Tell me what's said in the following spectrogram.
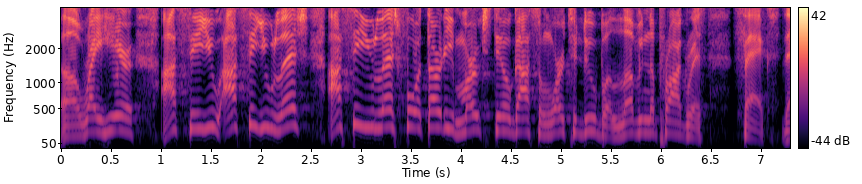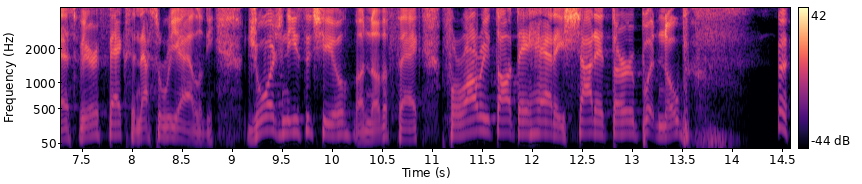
Uh, right here, I see you. I see you, Lesh. I see you, Lesh 430. Merc still got some work to do, but loving the progress. Facts. That's very facts, and that's a reality. George needs to chill. Another fact. Ferrari thought they had a shot at third, but nope.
